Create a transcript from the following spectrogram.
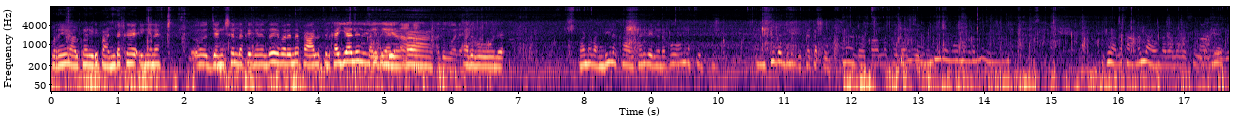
കുറേ ആൾക്കാർ ഇടി പണ്ടൊക്കെ ഇങ്ങനെ ജംഗ്ഷനിലൊക്കെ ഇങ്ങനെ എന്താ പറയുന്ന പാലത്തിൽ കയ്യാലിൽ അതുപോലെ. അതുകൊണ്ട് വണ്ടിയിലൊക്കെ ആൾക്കാർ വരുന്നുണ്ട്. അപ്പോൾ നമുക്കിതെങ്കിലും കിട്ടട്ടെ പോ. നല്ല കാണലായുണ്ടോ നല്ല രസമുണ്ട്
